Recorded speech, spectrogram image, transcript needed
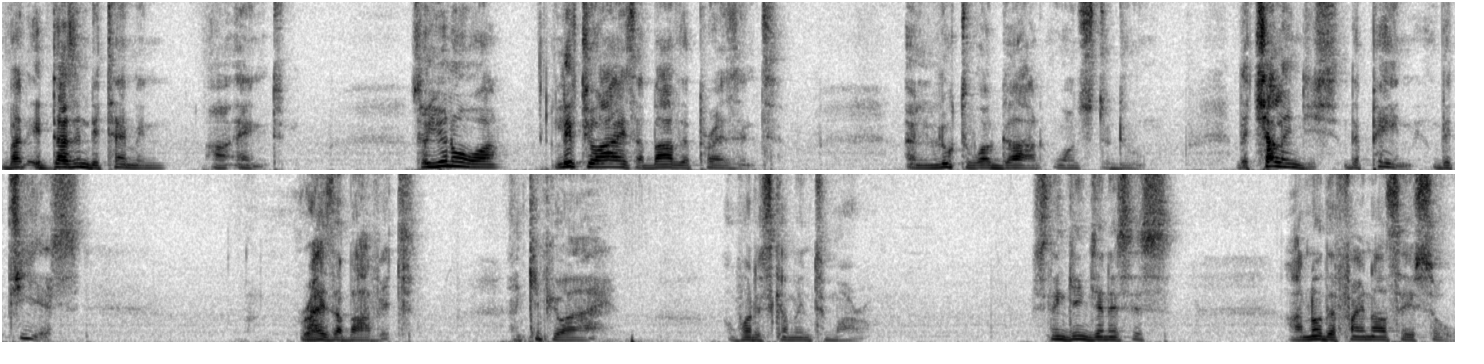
but it doesn't determine our end. So, you know what? Lift your eyes above the present and look to what God wants to do. The challenges, the pain, the tears, rise above it and keep your eye on what is coming tomorrow. Stinking Genesis are not the final say so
